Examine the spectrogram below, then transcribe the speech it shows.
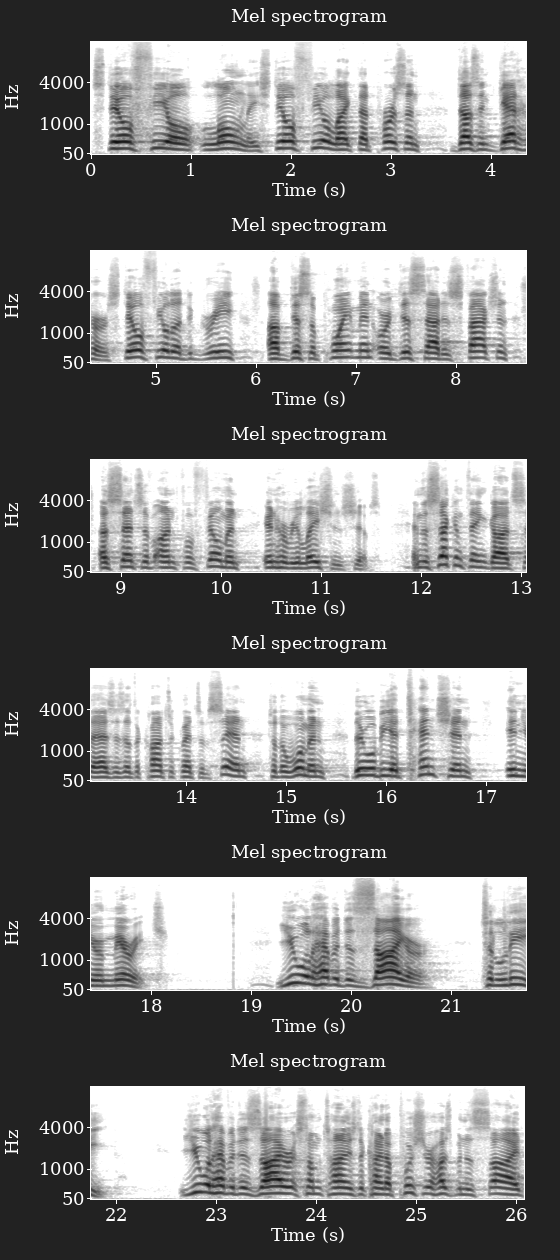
still feel lonely, still feel like that person doesn't get her, still feel a degree of disappointment or dissatisfaction, a sense of unfulfillment in her relationships. And the second thing God says is as a consequence of sin to the woman, there will be a tension in your marriage. You will have a desire to lead. You will have a desire sometimes to kind of push your husband aside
